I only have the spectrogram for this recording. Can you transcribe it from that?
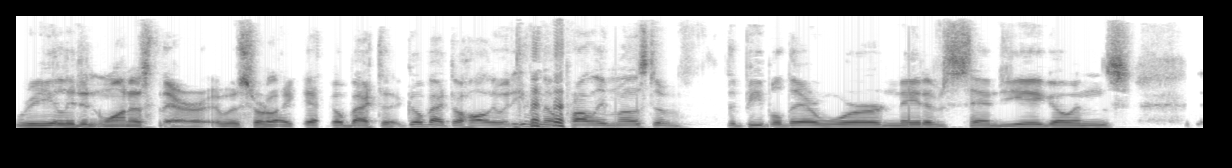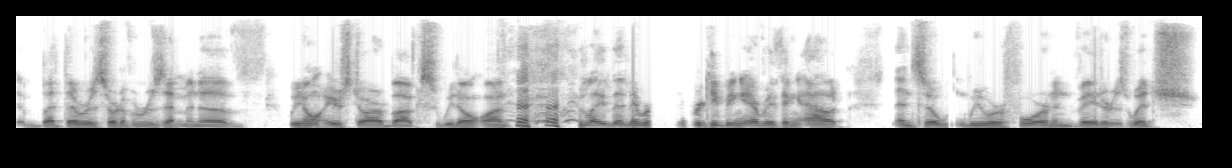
really didn't want us there. It was sort of like, yeah, go back to go back to Hollywood, even though probably most of the people there were native San Diegoans, but there was sort of a resentment of we don't want your Starbucks, we don't want like they were they were keeping everything out, and so we were foreign invaders, which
